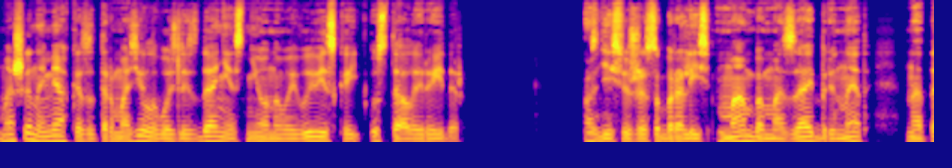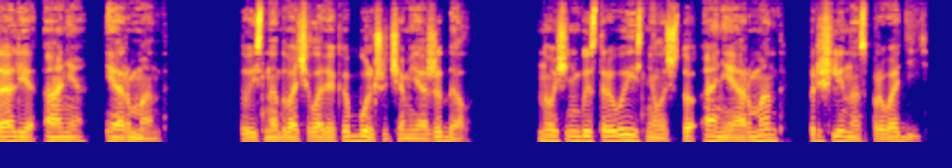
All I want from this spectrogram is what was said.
Машина мягко затормозила возле здания с неоновой вывеской «Усталый рейдер». Здесь уже собрались Мамба, Мазай, Брюнет, Наталья, Аня и Арманд. То есть на два человека больше, чем я ожидал. Но очень быстро выяснилось, что Аня и Арманд пришли нас проводить.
